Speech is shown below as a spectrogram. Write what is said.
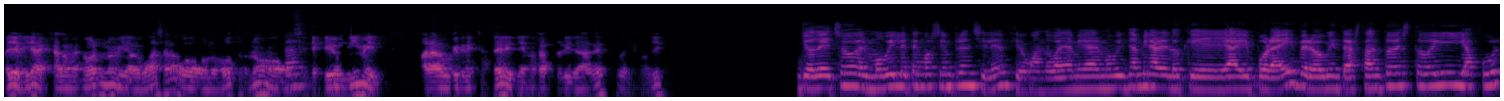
Oye, mira, es que a lo mejor no mira el WhatsApp o lo otro, ¿no? O si te escribe un email para algo que tienes que hacer y tienes otras prioridades, pues, oye, yo, de hecho, el móvil le tengo siempre en silencio. Cuando vaya a mirar el móvil ya miraré lo que hay por ahí, pero mientras tanto estoy a full.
